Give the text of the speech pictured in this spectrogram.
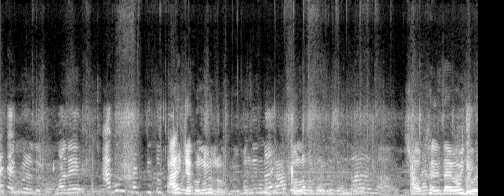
একাই করে দেব মানে আগুন থাকতে তো আরেকটা কোন হলো? সব খালি যায় ওই দিকে।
